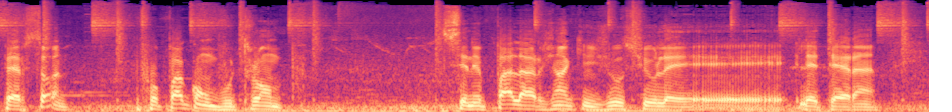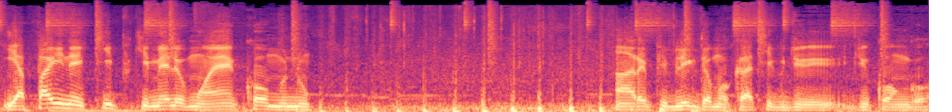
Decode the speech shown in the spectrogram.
personne. Il ne faut pas qu'on vous trompe. Ce n'est pas l'argent qui joue sur les, terrains. Il n'y a pas une équipe qui met le moyen comme nous en République démocratique du Congo.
